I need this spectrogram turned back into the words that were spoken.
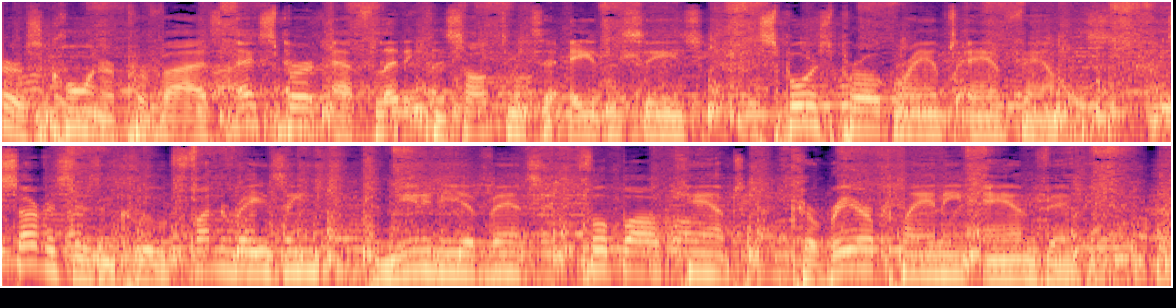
Carter's Corner provides expert athletic consulting to agencies, sports programs, and families. Services include fundraising, community events, football camps, career planning, and vending.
